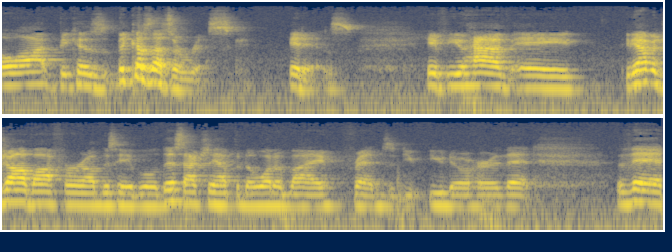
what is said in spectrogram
a lot because because that's a risk it is if you have a if you have a job offer on the table this actually happened to one of my friends and you, you know her that that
